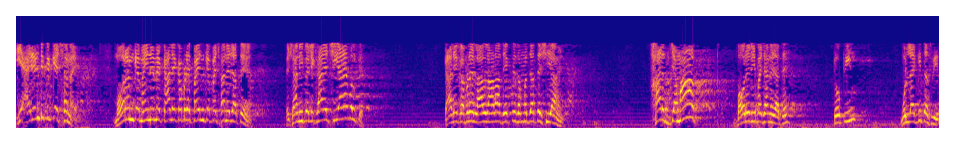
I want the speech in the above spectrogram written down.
یہ آئیڈینٹیفیکیشن ہے۔ محرم کے مہینے میں کالے کپڑے پہن کے پہچانے جاتے ہیں۔ پیشانی پہ لکھا ہے شیعہ ہے بول کے کالے کپڑے لال لاڑا دیکھتے سمجھ جاتے شیعہ ہیں۔ ہر جماعت بورے نہیں پہچانے جاتے۔ ٹوپی، ملا کی تصویر۔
